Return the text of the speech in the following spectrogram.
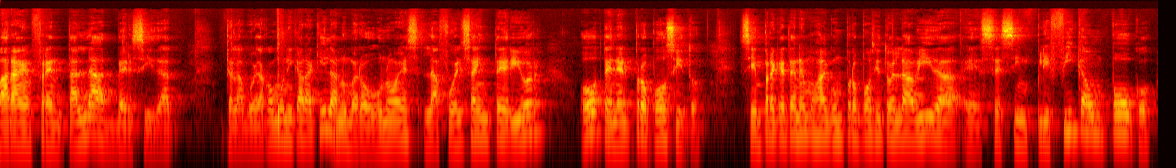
para enfrentar la adversidad. Te la voy a comunicar aquí. La número uno es la fuerza interior o tener propósito. Siempre que tenemos algún propósito en la vida, eh, se simplifica un poco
